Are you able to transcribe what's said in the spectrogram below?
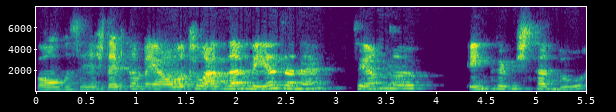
Bom, você já esteve também ao outro lado da mesa, né? Sendo já. entrevistador.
